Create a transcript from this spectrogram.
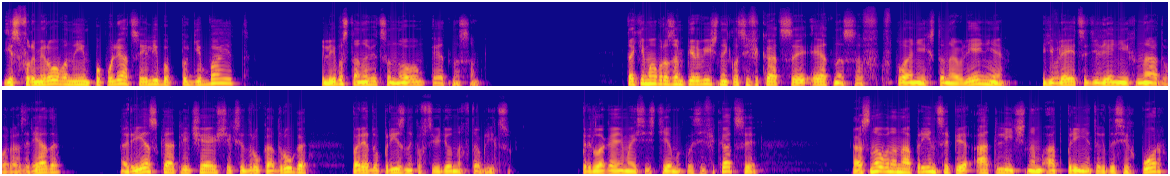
и сформированная им популяция либо погибает, либо становится новым этносом. Таким образом, первичной классификацией этносов в плане их становления является деление их на два разряда, резко отличающихся друг от друга по ряду признаков, сведенных в таблицу. Предлагаемая система классификации основана на принципе, отличном от принятых до сих пор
